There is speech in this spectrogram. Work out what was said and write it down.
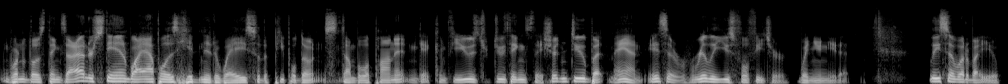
one of those things. I understand why Apple has hidden it away so that people don't stumble upon it and get confused or do things they shouldn't do. But man, it's a really useful feature when you need it. Lisa, what about you?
